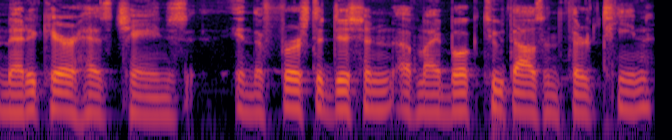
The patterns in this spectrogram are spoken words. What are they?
Medicare has changed. In the first edition of my book, 2013,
